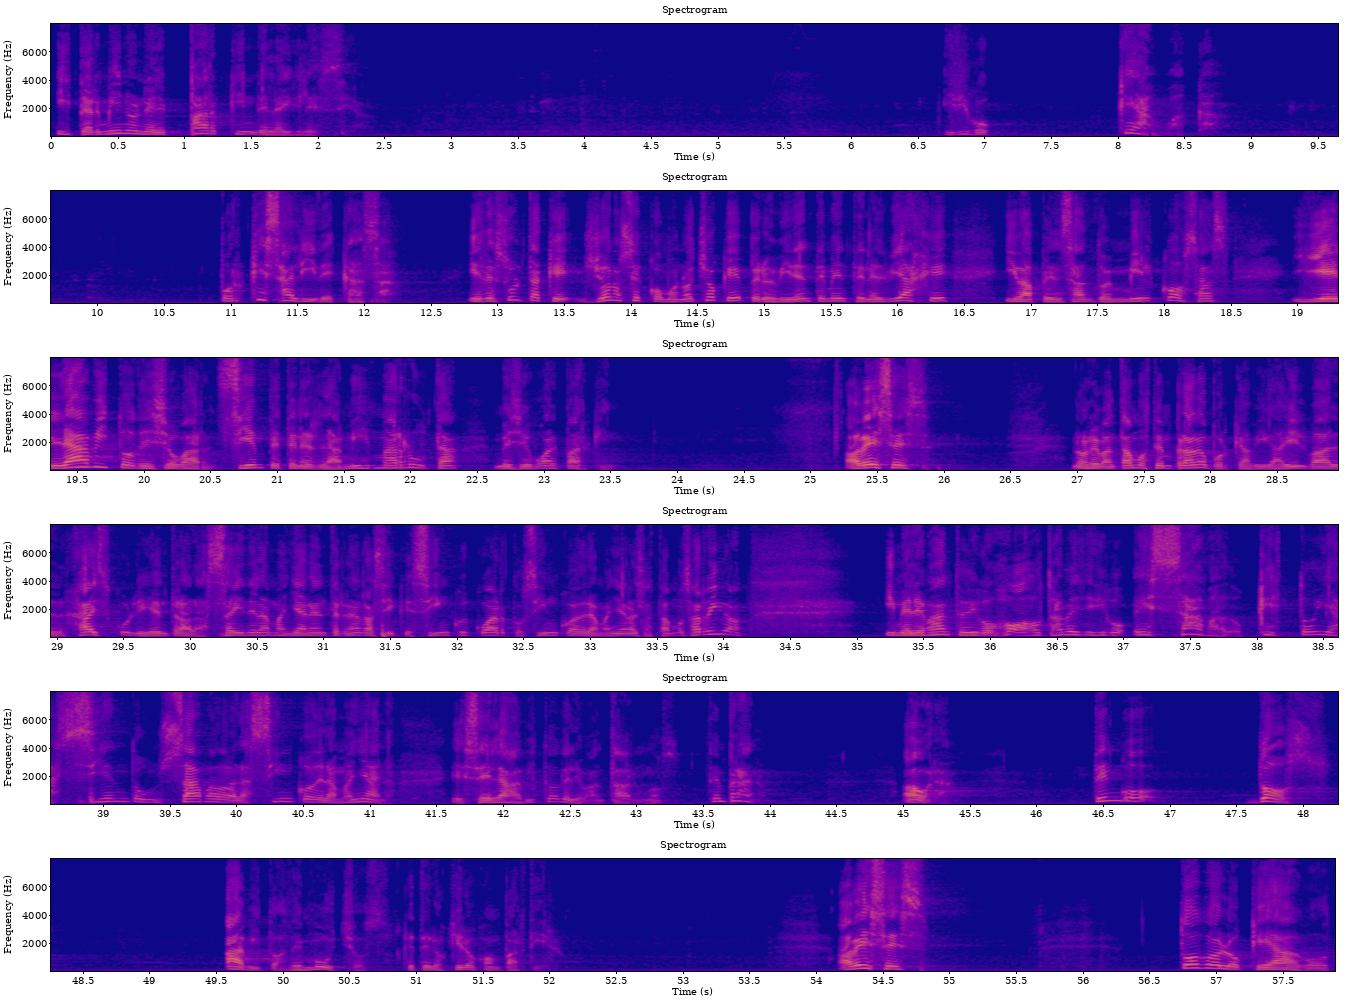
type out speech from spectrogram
y termino en el parking de la iglesia. Y digo, ¿qué hago acá? ¿Por qué salí de casa? Y resulta que yo no sé cómo no choqué, pero evidentemente en el viaje iba pensando en mil cosas y el hábito de llevar siempre tener la misma ruta me llevó al parking. A veces nos levantamos temprano porque Abigail va al high school y entra a las 6 de la mañana a entrenar, así que 5 y cuarto, 5 de la mañana ya estamos arriba. Y me levanto y digo, oh, otra vez, y digo, es sábado, ¿qué estoy haciendo un sábado a las 5 de la mañana? Es el hábito de levantarnos temprano. Ahora, tengo dos hábitos de muchos que te los quiero compartir. A veces, todo lo que hago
